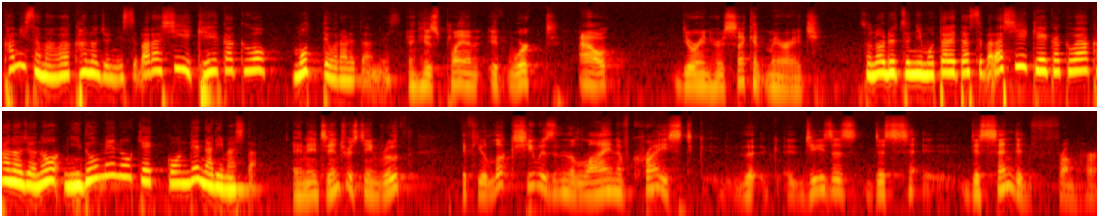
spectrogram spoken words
神様は彼女に素晴らしい計画を持っておられたんです。And his plan, it worked out during her second marriage. そのルツに持たれた素晴らしい計画は彼女の2度目の結婚でなりました。And it's interesting, Ruth, if you look, she was in the line of Christ. The, Jesus des- descended from her.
